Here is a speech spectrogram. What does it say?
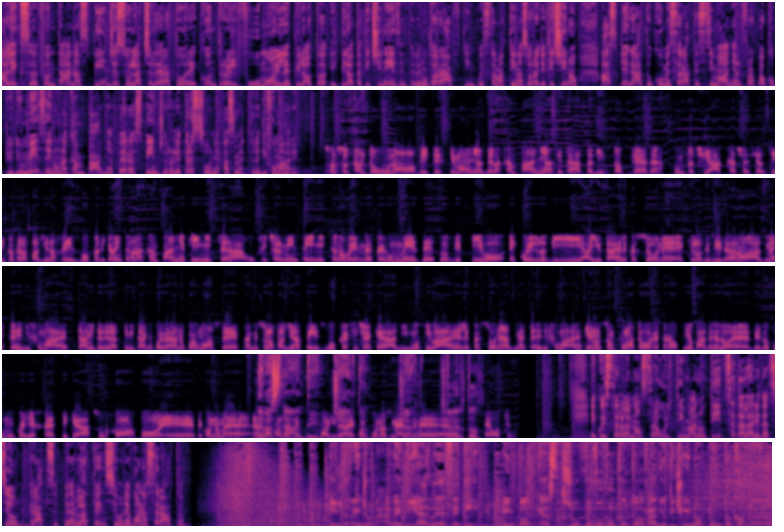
Alex Fontana spinge sull'acceleratore contro il fumo. Il pilota, il pilota ticinese intervenuto a rafting questa mattina su Radio Ticino ha spiegato come sarà testimonial fra poco più di un mese in una campagna per spingere le persone a smettere di fumare sono soltanto uno dei testimonial della campagna. Si tratta di stopgather.ch, cioè sia il sito che la pagina Facebook. Praticamente è una campagna che inizierà ufficialmente inizio novembre per un mese. L'obiettivo è quello di aiutare le persone che lo desiderano a smettere di fumare. Tramite delle attività che poi verranno promosse anche sulla pagina Facebook si cercherà di motivare le persone a smettere di fumare. Io non sono fumatore, però mio padre lo è, vedo comunque gli effetti che ha sul corpo e secondo me è una cosa che può aiutare certo. qualcuno a smettere certo, è, certo. è ottimo. E questa era la nostra ultima notizia dalla redazione. Grazie per l'attenzione e buona serata. il regionale di RFT, il podcast su www.radioticino.com.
